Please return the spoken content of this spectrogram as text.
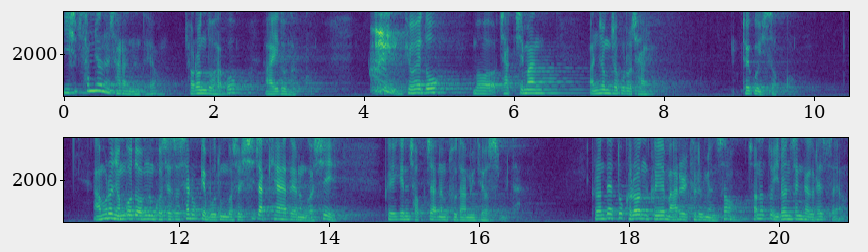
23년을 살았는데요. 결혼도 하고 아이도 낳고 교회도 뭐 작지만 안정적으로 잘 되고 있었고 아무런 연고도 없는 곳에서 새롭게 모든 것을 시작해야 되는 것이 그에게는 적지 않은 부담이 되었습니다. 그런데 또 그런 그의 말을 들으면서 저는 또 이런 생각을 했어요.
